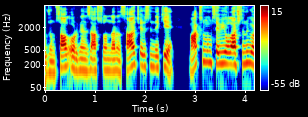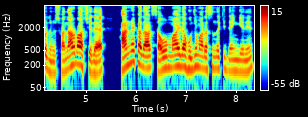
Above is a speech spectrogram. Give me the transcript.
hücumsal organizasyonların saha içerisindeki maksimum seviyeye ulaştığını gördüğümüz Fenerbahçe'de her ne kadar savunmayla hücum arasındaki dengenin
